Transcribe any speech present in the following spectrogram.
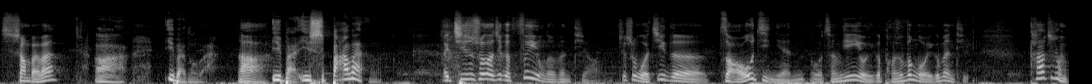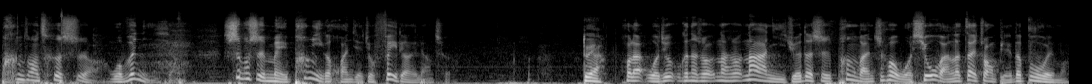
上百万啊，一百多万，啊！一百一十八万。哎，其实说到这个费用的问题啊，就是我记得早几年我曾经有一个朋友问过我一个问题，他这种碰撞测试啊，我问你一下，是不是每碰一个环节就废掉一辆车？对啊，后来我就跟他说，那说那你觉得是碰完之后我修完了再撞别的部位吗？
